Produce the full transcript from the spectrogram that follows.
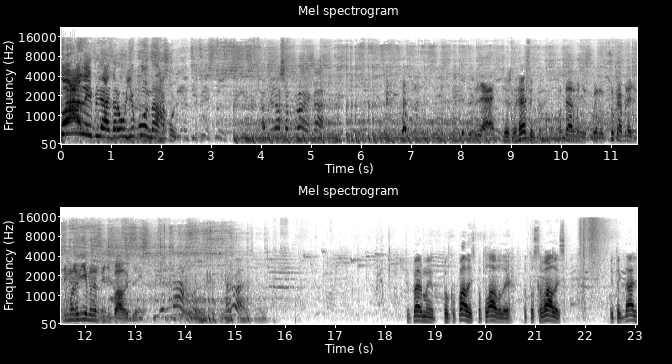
Малий, блядь, зараз уєбу нахуй. А ти наша мбра яка? Блять, Ти ж легесенько. Подер мені спину. Сука, блять, ці морові мене з'їбали, блять. Тепер ми покупались, поплавали, потусувались і так далі.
